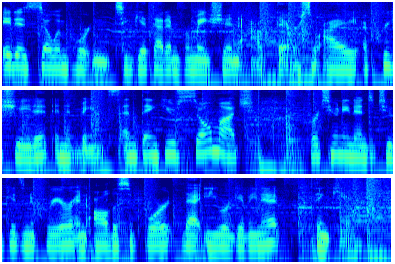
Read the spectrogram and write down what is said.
it is so important to get that information out there. So I appreciate it in advance. And thank you so much for tuning in to Two Kids and a Career and all the support that you are giving it. Thank you.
